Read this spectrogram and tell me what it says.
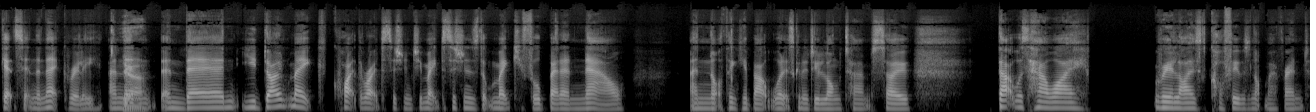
gets it in the neck really, and Yeah. then and then you don't make quite the right decisions. You make decisions that make you feel better now, and not thinking about what it's going to do long term. So that was how I realized coffee was not my friend.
